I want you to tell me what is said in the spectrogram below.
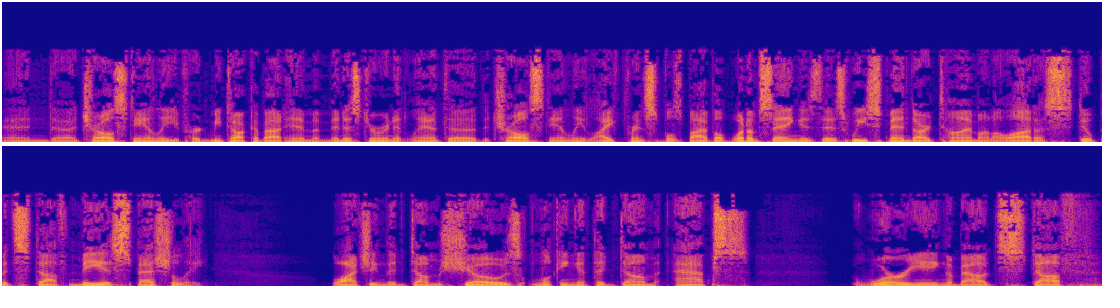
And uh, Charles Stanley, you've heard me talk about him, a minister in Atlanta, the Charles Stanley Life Principles Bible. What I'm saying is this we spend our time on a lot of stupid stuff, me especially, watching the dumb shows, looking at the dumb apps worrying about stuff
